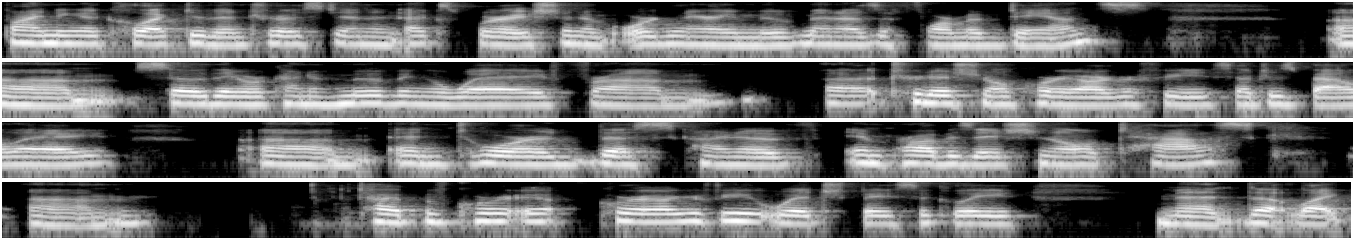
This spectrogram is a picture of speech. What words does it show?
finding a collective interest in an exploration of ordinary movement as a form of dance. Um, so they were kind of moving away from uh, traditional choreography, such as ballet, um, and toward this kind of improvisational task um, type of chore choreography, which basically meant that like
